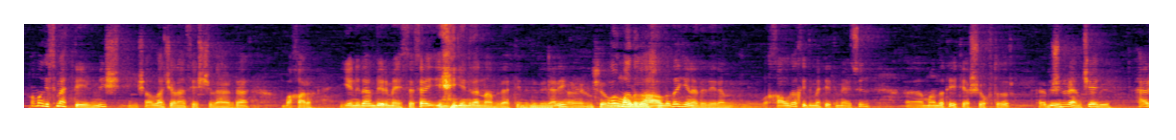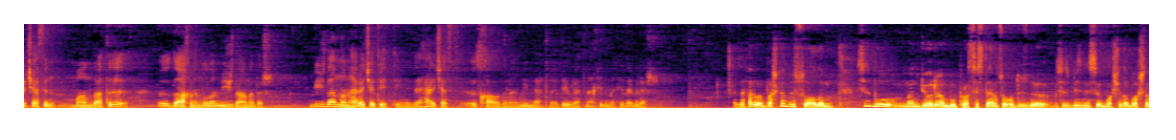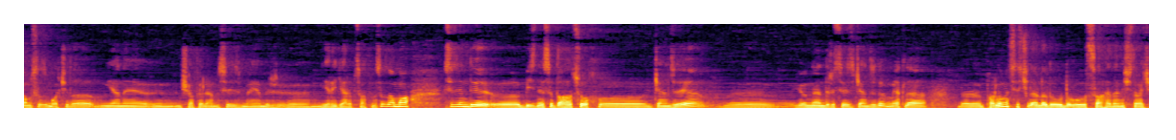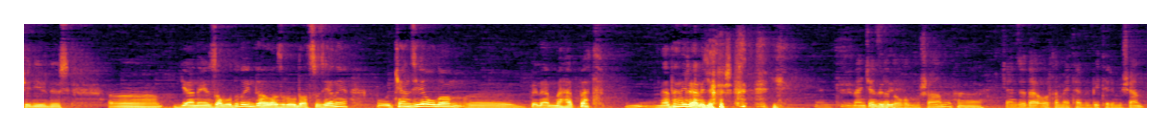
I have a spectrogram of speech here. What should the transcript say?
Amma qismət deyilmiş. İnşallah gələn seçkilərdə baxarıq yenidən vermək istəsək, yenidən namizədliyimizi verərik. Hə, inşallah. Olmadığı halda da yenə də deyirəm, xalqa xidmət etmək üçün ə, mandata ehtiyac yoxdur. Təbii, Düşünürəm ki, təbii. hər kəsin mandatı öz daxilində olan vicdanıdır. Vicdanla hərəkət etdiyimizdə hər kəs öz xalqına, millətinə, dövlətinə xidmət edə bilər. Zəfər bəy, başqa bir sualım. Siz bu mən görürəm bu proseslərin çoxu düzdür. Siz biznesi Bakıda başlamısınız, Bakıda yəni inkişaf eləmisiniz, müəyyən bir yerə gəlib çatmısınız, amma siz indi biznesi daha çox Gəncəyə yönləndirirsiniz. Gəncədə ümumiyyətlə parlament seçkilərində də o, o sahədən iştirak edirdiniz. Yəni zavodu da indi hal-hazırda ordasınız. Yəni bu Gəncəyə olan belə məhəbbət nədən irəli gəlir? mən Gəncədə doğulmuşam. Hə. Gəncədə orta məktəbi bitirmişəm.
